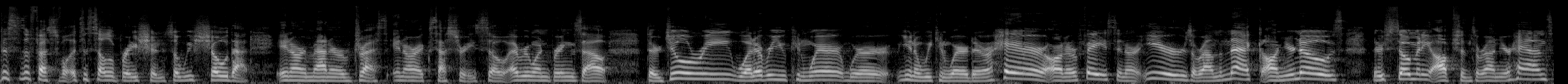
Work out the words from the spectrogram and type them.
this is a festival. It's a celebration. So we show that in our manner of dress in our accessories. So everyone brings out their jewelry whatever you can wear where you know we can wear it in our hair on our face in our ears around the neck on your nose. There's so many options around your hands.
